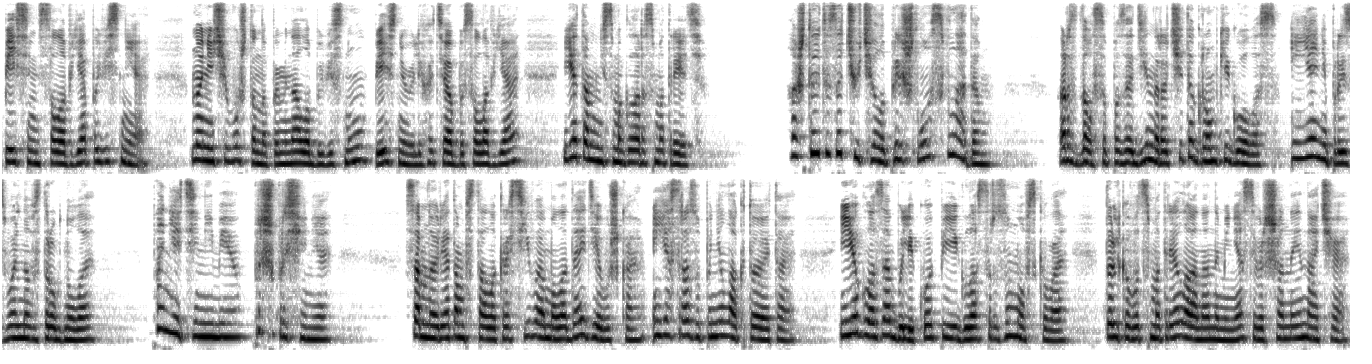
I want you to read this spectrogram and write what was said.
песень соловья по весне. Но ничего, что напоминало бы весну, песню или хотя бы соловья, я там не смогла рассмотреть. «А что это за чучело пришло с Владом?» Раздался позади нарочито громкий голос, и я непроизвольно вздрогнула. «Понятия не имею. Прошу прощения». Со мной рядом встала красивая молодая девушка, и я сразу поняла, кто это. Ее глаза были копией глаз Разумовского, только вот смотрела она на меня совершенно иначе.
